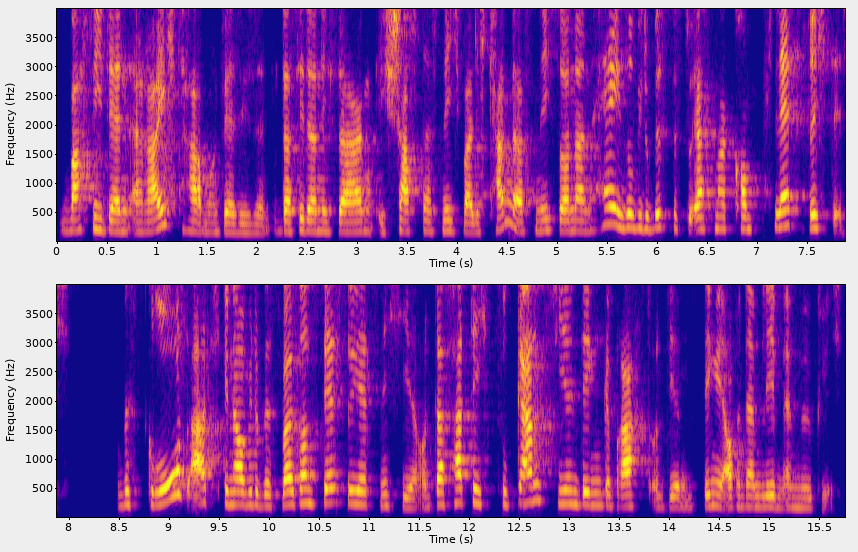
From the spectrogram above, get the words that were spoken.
was sie denn erreicht haben und wer sie sind. Und dass sie dann nicht sagen, ich schaffe das nicht, weil ich kann das nicht, sondern hey, so wie du bist, bist du erstmal komplett richtig. Du bist großartig, genau wie du bist, weil sonst wärst du jetzt nicht hier. Und das hat dich zu ganz vielen Dingen gebracht und dir Dinge auch in deinem Leben ermöglicht.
